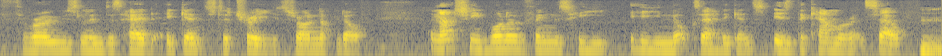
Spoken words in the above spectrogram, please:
throws Linda's head against a tree to try and knock it off. And actually, one of the things he he knocks her head against is the camera itself, Hmm.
